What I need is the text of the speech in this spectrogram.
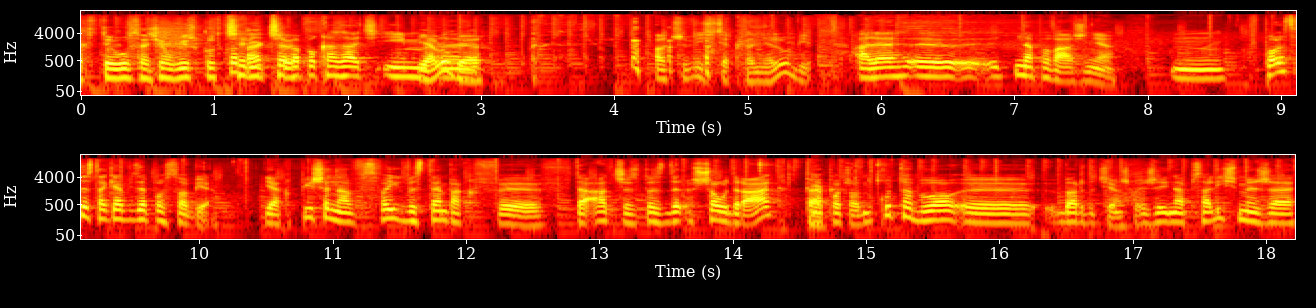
Od tyłu, w sensie mówisz krótko, czyli tak? trzeba Czy- pokazać im... Ja lubię. e, Oczywiście, kto nie lubi. Ale y, na poważnie. Mm, W Polsce jest tak, ja widzę po sobie. Jak piszę na w swoich występach w, w teatrze, to jest show drag, na Tak. początku to było y, bardzo ciężko. Jeżeli napisaliśmy, że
